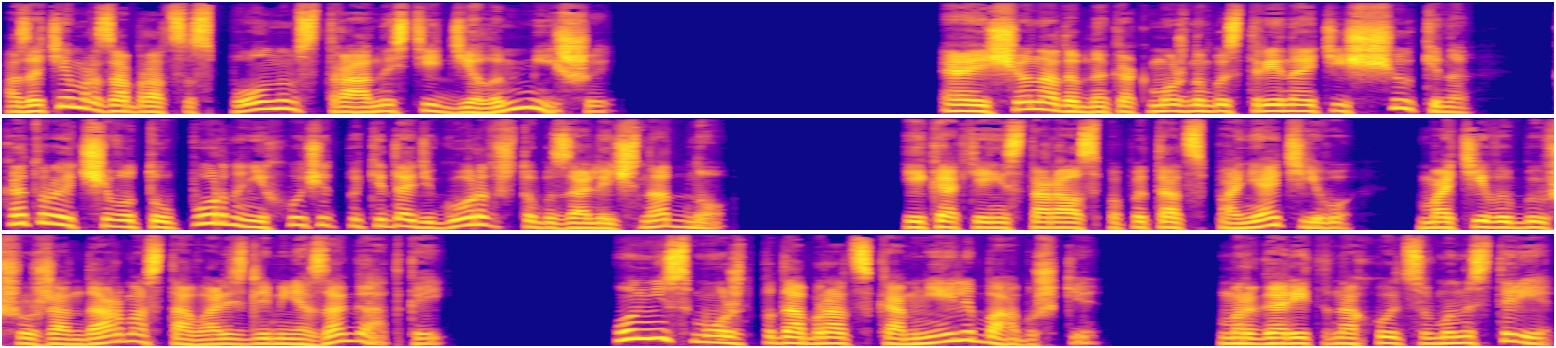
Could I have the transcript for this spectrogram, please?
а затем разобраться с полным странностей делом Миши. А еще надобно как можно быстрее найти Щукина, который от чего-то упорно не хочет покидать город, чтобы залечь на дно. И как я ни старался попытаться понять его, мотивы бывшего жандарма оставались для меня загадкой. Он не сможет подобраться ко мне или бабушке. Маргарита находится в монастыре,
